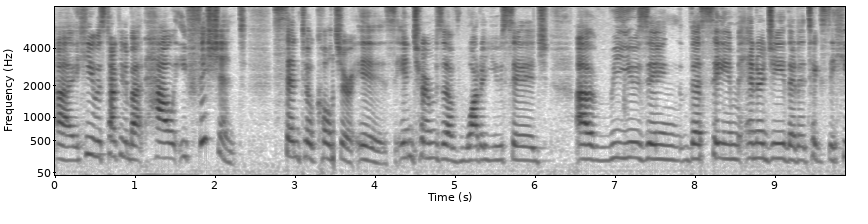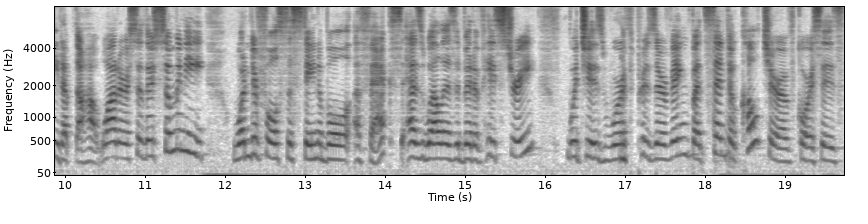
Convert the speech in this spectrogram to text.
uh, he was talking about how efficient Sento culture is in terms of water usage, uh, reusing the same energy that it takes to heat up the hot water. So there's so many wonderful sustainable effects as well as a bit of history which is worth preserving. But Sento culture, of course, is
